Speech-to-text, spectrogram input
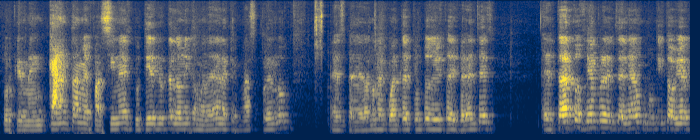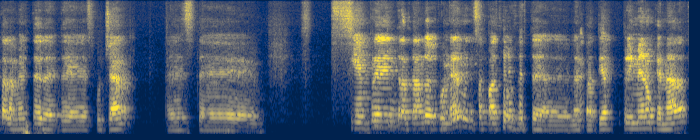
porque me encanta, me fascina discutir, creo que es la única manera en la que más aprendo, este, dándome cuenta de puntos de vista diferentes. Eh, trato siempre de tener un poquito abierta la mente de, de escuchar, este, siempre tratando de ponerme en zapatos, este, la empatía primero que nada.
